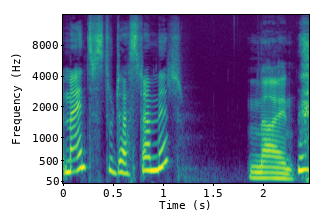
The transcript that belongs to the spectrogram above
Meintest du das damit? Nein.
